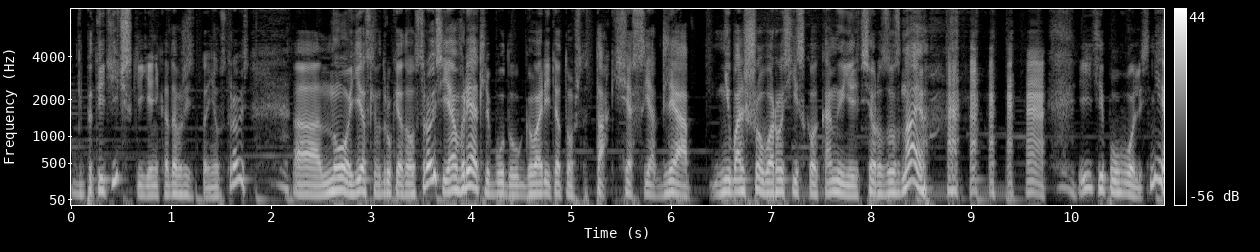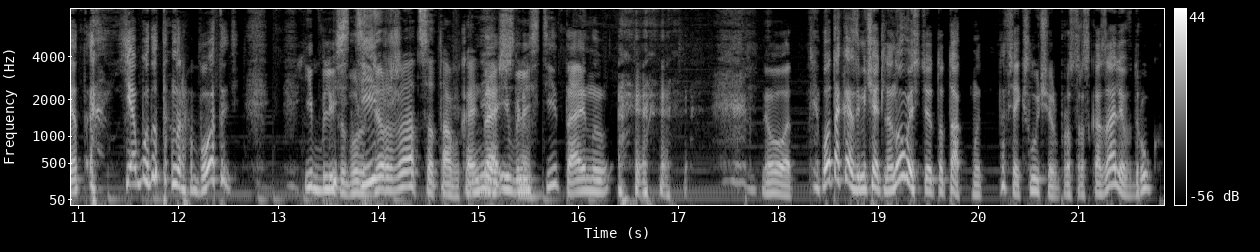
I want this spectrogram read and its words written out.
гипотетически, я никогда в жизни туда не устроюсь, э, но если вдруг я туда устроюсь, я вряд ли буду говорить о том, что так, сейчас я для небольшого российского комьюнити все разузнаю, и типа уволюсь. Нет, я буду там работать и блюсти... Ты будешь держаться там, конечно. Да, и блюсти тайну вот. Вот такая замечательная новость. Это так, мы на всякий случай просто рассказали, вдруг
